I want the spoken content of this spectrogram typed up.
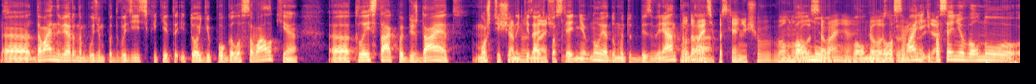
Э, давай, наверное, будем подводить какие-то итоги по голосовалке. Клейстак побеждает. Можете еще Однозначно. накидать последние. Ну, я думаю, тут без вариантов. Ну, да. давайте последнюю еще волну, волну голосования. Волну голосования. И последнюю волну э,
